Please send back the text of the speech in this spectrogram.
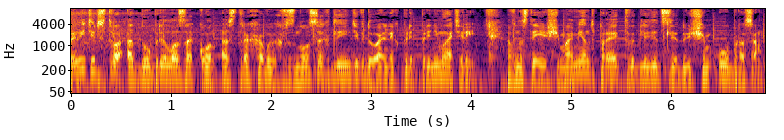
Правительство одобрило закон о страховых взносах для индивидуальных предпринимателей. В настоящий момент проект выглядит следующим образом.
